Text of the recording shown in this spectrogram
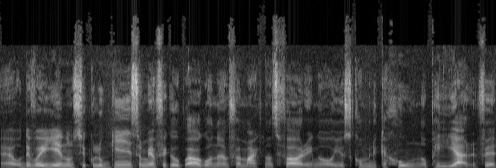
Eh, och det var ju genom psykologi som jag fick upp ögonen för marknadsföring och just kommunikation och PR. För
